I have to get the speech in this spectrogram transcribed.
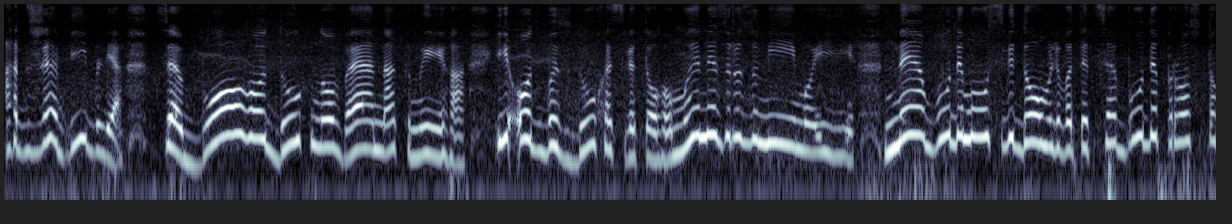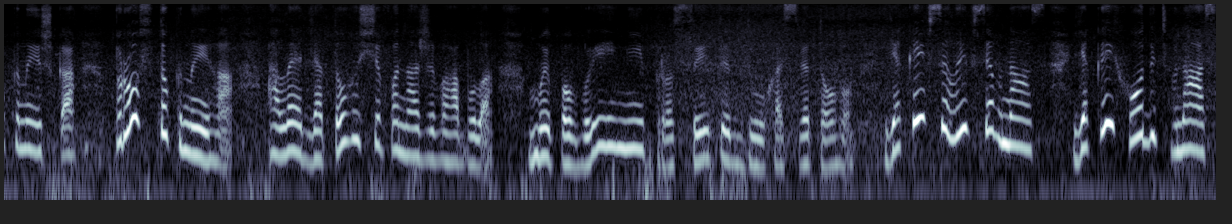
Адже Біблія це Богодухновена книга. І от без Духа Святого ми не зрозуміємо її, не будемо усвідомлювати. Це буде просто книжка, просто книга. Але для того, щоб вона жива була, ми повинні просити Духа Святого, який вселився в нас, який ходить в нас.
